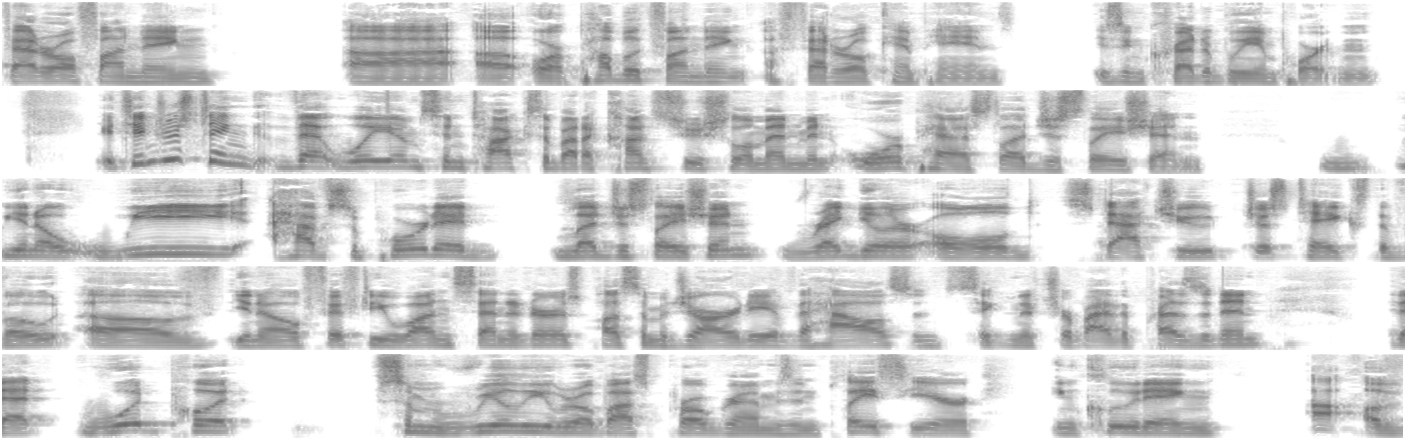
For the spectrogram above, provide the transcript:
federal funding uh, uh or public funding of federal campaigns is incredibly important. It's interesting that Williamson talks about a constitutional amendment or pass legislation. You know, we have supported legislation, regular old statute just takes the vote of, you know, 51 senators plus a majority of the House and signature by the president that would put some really robust programs in place here, including a,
